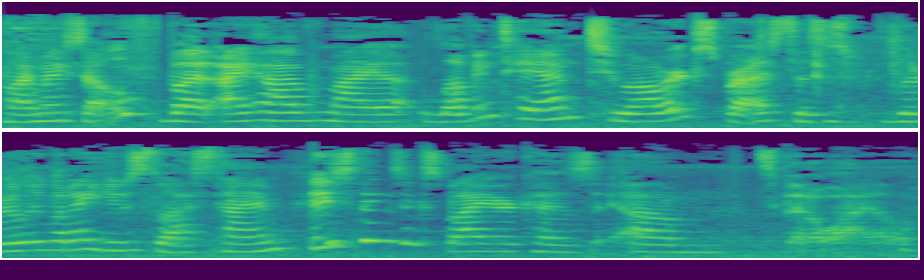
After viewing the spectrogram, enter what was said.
by myself, but I have my Loving Tan 2 Hour Express. This is literally what I used last time. These things expire because um, it's been a while.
